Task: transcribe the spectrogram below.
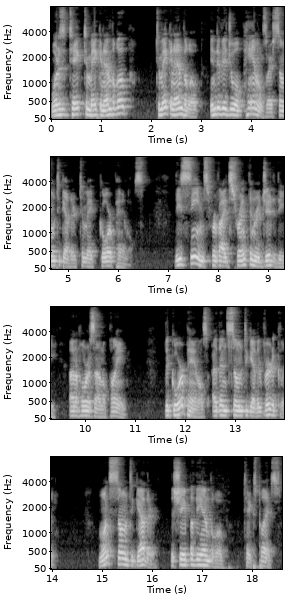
What does it take to make an envelope? To make an envelope, individual panels are sewn together to make gore panels. These seams provide strength and rigidity on a horizontal plane. The gore panels are then sewn together vertically. Once sewn together, the shape of the envelope takes place.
